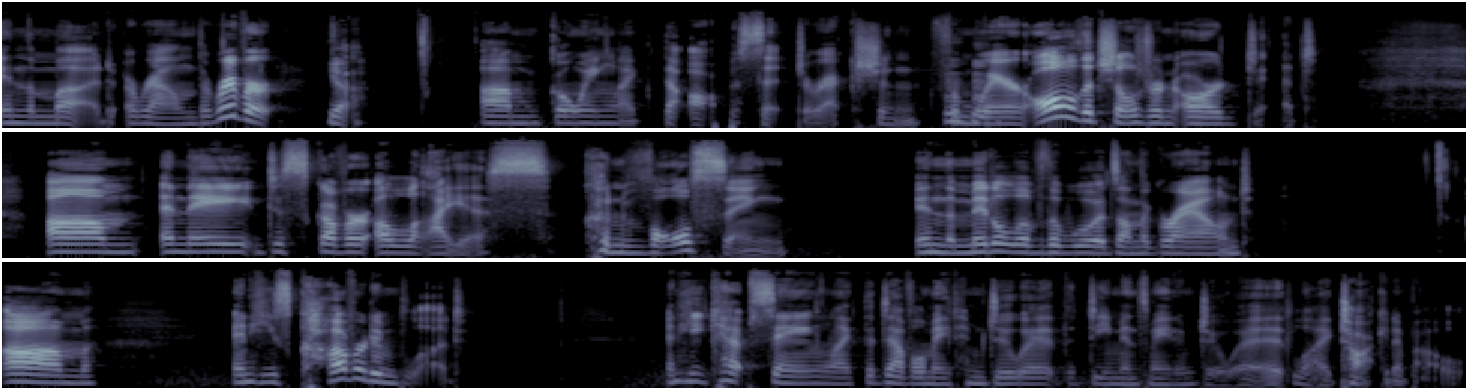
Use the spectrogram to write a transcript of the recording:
in the mud around the river. Yeah. Um going like the opposite direction from Mhm. where all the children are dead. Um and they discover Elias convulsing in the middle of the woods on the ground. Um and he's covered in blood. And he kept saying like the devil made him do it, the demons made him do it, like talking about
